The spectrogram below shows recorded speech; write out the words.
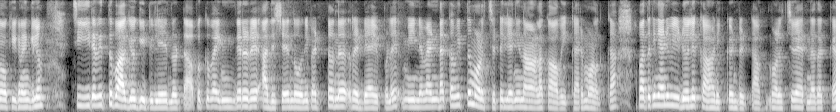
നോക്കിക്കണമെങ്കിലും ചീര വിത്ത് പാകി നോക്കിയിട്ടില്ലായിരുന്നു കേട്ടോ അപ്പോൾ ഭയങ്കര ഒരു അതിശയം തോന്നി. പെട്ടെന്ന് റെഡി ആയപ്പോൾ പിന്നെ വെണ്ടക്ക വിത്ത് മുളച്ചിട്ടില്ല. ഇനി നാളെ കാവിക്കാരം മുളക്കുക അപ്പോൾ അതൊക്കെ ഞാൻ വീഡിയോയിൽ കാണിക്കണ്ട് കേട്ടോ മുളച്ച് വരുന്നതൊക്കെ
